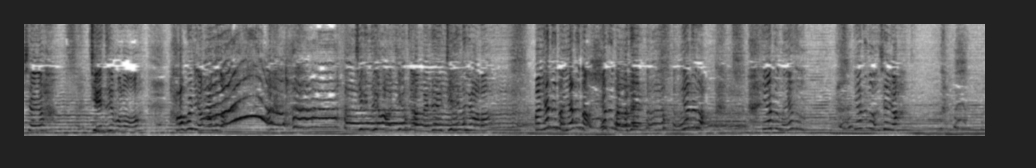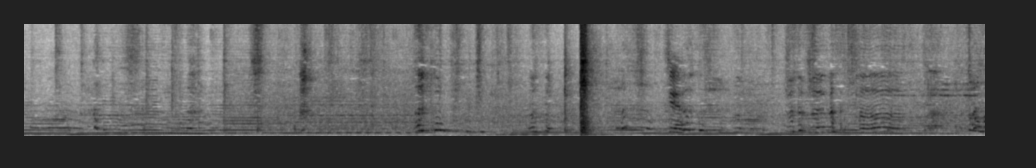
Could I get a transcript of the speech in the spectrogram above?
小雅，坚持好了啊，好快就好了的。坚持好，坚持好，我再坚持好了。啊，压得到，压得到，压得到，我再压得到，压得到，压得到，压得到，小雅。姐，动了吗？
